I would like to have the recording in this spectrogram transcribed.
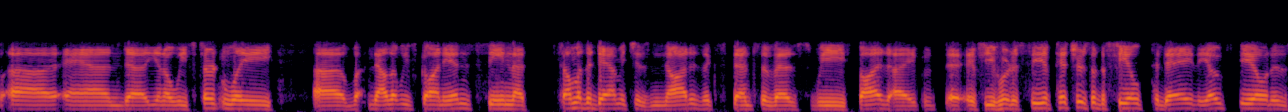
uh, and uh, you know we've certainly uh, now that we've gone in seen that some of the damage is not as extensive as we thought. I, if you were to see the pictures of the field today, the outfield is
